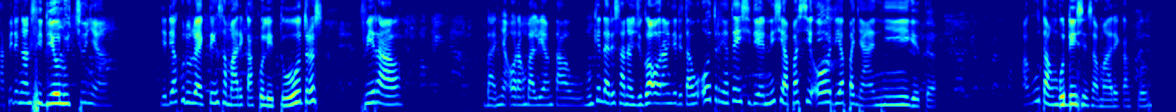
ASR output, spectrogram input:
Tapi dengan video lucunya. Jadi aku dulu acting sama Ari Kakul itu terus viral. Banyak orang Bali yang tahu. Mungkin dari sana juga orang jadi tahu, oh ternyata si dia ini siapa sih? Oh, dia penyanyi gitu. Aku utang budi sih sama Ari Kakul.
